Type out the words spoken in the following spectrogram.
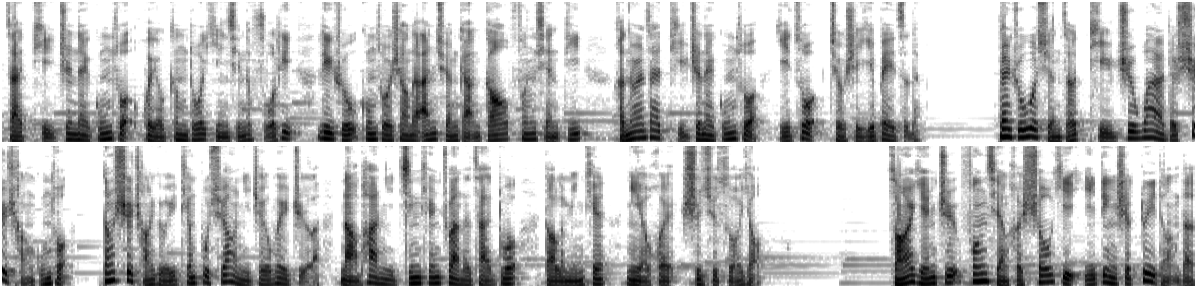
在体制内工作会有更多隐形的福利，例如工作上的安全感高，风险低。很多人在体制内工作，一做就是一辈子的。但如果选择体制外的市场工作，当市场有一天不需要你这个位置了，哪怕你今天赚的再多，到了明天你也会失去所有。总而言之，风险和收益一定是对等的。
